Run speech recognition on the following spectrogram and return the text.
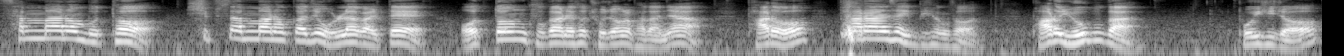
3만원부터 13만원까지 올라갈 때 어떤 구간에서 조정을 받았냐? 바로 파란색 이평선. 바로 요 구간. 보이시죠?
